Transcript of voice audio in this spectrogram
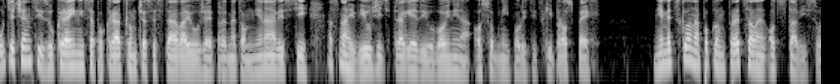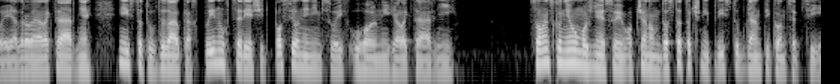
Utečenci z Ukrajiny sa po krátkom čase stávajú už aj predmetom nenávisti a snahy využiť tragédiu vojny na osobný politický prospech. Nemecko napokon predsa len odstaví svoje jadrové elektrárne. Neistotu v dodávkach plynu chce riešiť posilnením svojich uholných elektrární. Slovensko neumožňuje svojim občanom dostatočný prístup k antikoncepcii.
